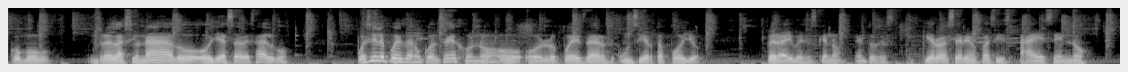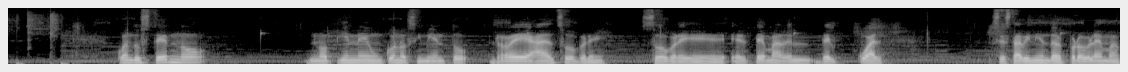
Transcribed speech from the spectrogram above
como relacionado o ya sabes algo, pues sí le puedes dar un consejo, ¿no? O, lo puedes dar un cierto apoyo, pero hay veces que no. Entonces quiero hacer énfasis a ese no. Cuando usted no no tiene un conocimiento real sobre, sobre el tema del, del cual se está viniendo el problema,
